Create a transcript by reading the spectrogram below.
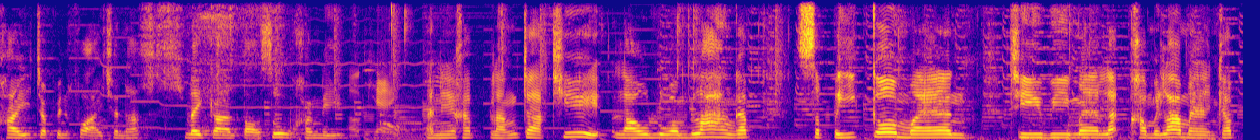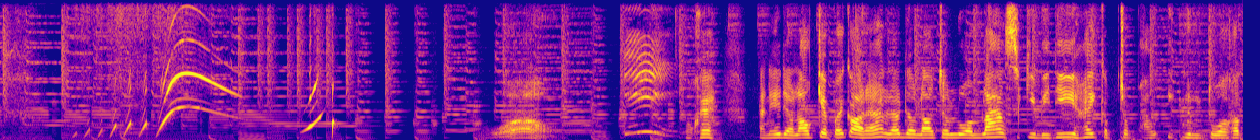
ใครจะเป็นฝ่ายชนะในการต่อสู้ครั้งนี้ Okay. อันนี้ครับหลังจากที่เรารวมร่างครับสปีกเกอร์แมน ทีวีแมนและคาเมล่าแมนครับว้าวโอเค อันนี้เดี๋ยวเราเก็บไว้ก่อนนะ แล้วเดี๋ยวเราจะรวมร่างสกิบิดี้ให้กับจ้าเผาอีกหนึ่งตัวครับ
